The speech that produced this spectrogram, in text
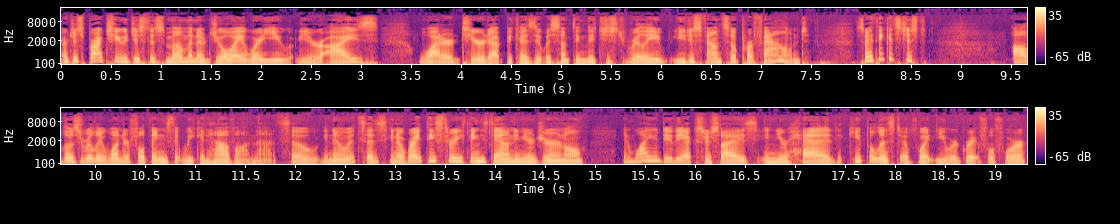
or just brought you just this moment of joy where you your eyes watered teared up because it was something that just really you just found so profound. So i think it's just all those really wonderful things that we can have on that. So you know it says you know write these three things down in your journal. And while you do the exercise in your head keep a list of what you are grateful for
